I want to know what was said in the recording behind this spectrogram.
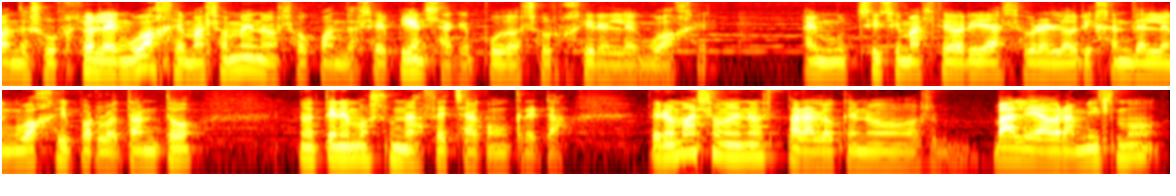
cuando surgió el lenguaje más o menos, o cuando se piensa que pudo surgir el lenguaje. Hay muchísimas teorías sobre el origen del lenguaje y por lo tanto no tenemos una fecha concreta. Pero más o menos para lo que nos vale ahora mismo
